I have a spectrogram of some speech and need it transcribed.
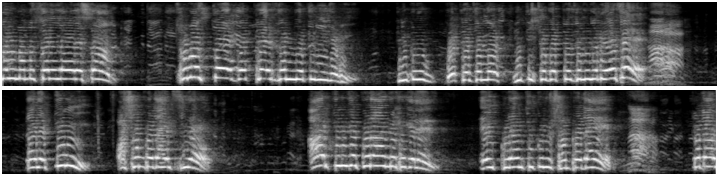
নবী মোহাম্মদ সাল্লাহ ইসলাম সমস্ত গোত্রের জন্য তিনি নবী। তিনি কোন গোত্রের জন্য নির্দিষ্ট গোত্রের জন্য নবী হয়েছে? তাহলে তিনি অসাম্প্রদায়িক ছিল। আর তিনি যে কোরআন রেখে গেলেন এই কোরআন কি কোন সম্প্রদায়ের টোটাল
